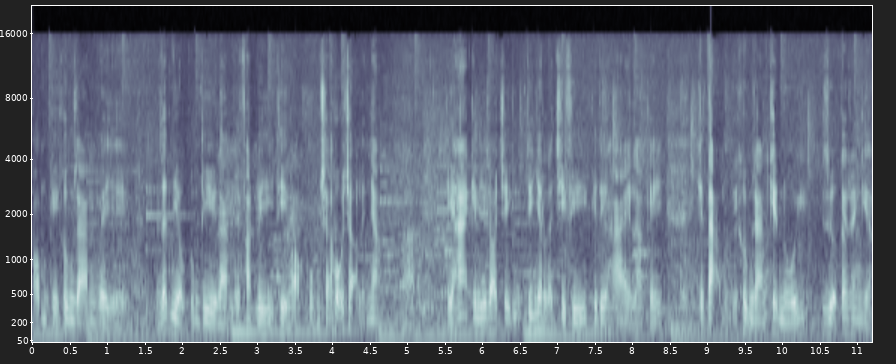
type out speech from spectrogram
có một cái không gian về rất nhiều công ty làm về pháp lý thì họ cũng sẽ hỗ trợ lẫn nhau. À, thì hai cái lý do chính thứ nhất là chi phí cái thứ hai là cái cái tạo một cái không gian kết nối giữa các doanh nghiệp.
